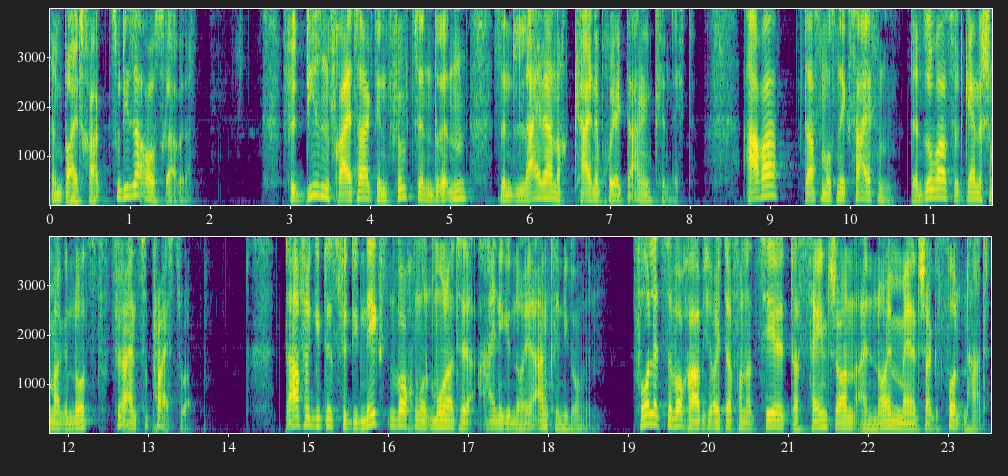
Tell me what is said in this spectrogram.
im Beitrag zu dieser Ausgabe. Für diesen Freitag, den 15.03., sind leider noch keine Projekte angekündigt. Aber das muss nichts heißen, denn sowas wird gerne schon mal genutzt für einen Surprise Drop. Dafür gibt es für die nächsten Wochen und Monate einige neue Ankündigungen. Vorletzte Woche habe ich euch davon erzählt, dass St. John einen neuen Manager gefunden hat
